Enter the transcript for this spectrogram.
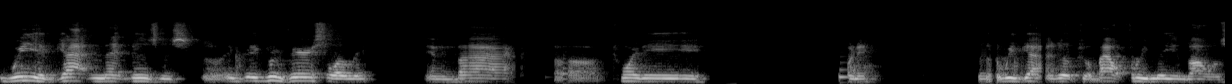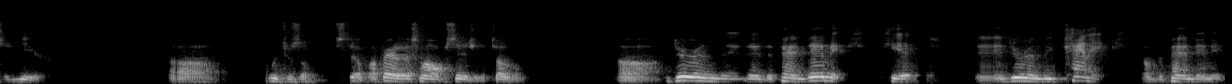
we had gotten that business, uh, it, it, grew very slowly. And by uh, 2020, uh, we've gotten it up to about $3 million a year. Uh, which was a, still a fairly small percentage of the total. Uh, during the, the, the, pandemic hit and during the panic of the pandemic,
